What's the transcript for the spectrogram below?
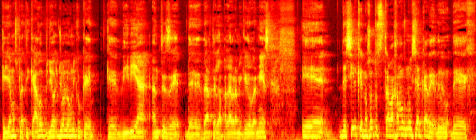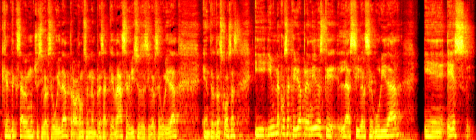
que ya hemos platicado. Yo, yo lo único que, diría antes de, darte la palabra, mi querido Bernier, es eh, decir que nosotros trabajamos muy cerca de, gente que sabe mucho ciberseguridad, trabajamos en una empresa que da servicios de ciberseguridad, entre otras cosas, y una cosa que yo he aprendido es que la ciberseguridad eh, es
